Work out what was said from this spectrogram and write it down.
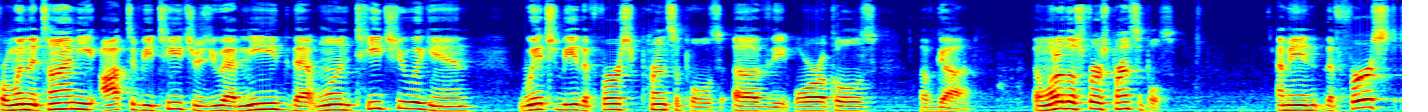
For when the time ye ought to be teachers, you have need that one teach you again, which be the first principles of the oracles of God. And what are those first principles? I mean, the first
